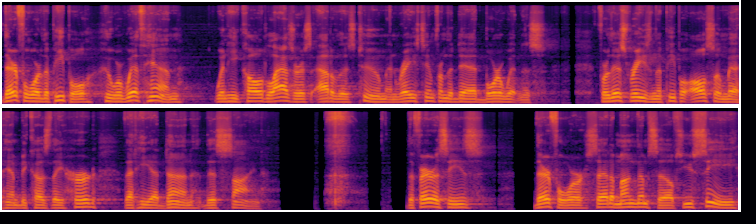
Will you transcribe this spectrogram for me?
Therefore, the people who were with him when he called Lazarus out of his tomb and raised him from the dead bore witness. For this reason, the people also met him because they heard that he had done this sign. The Pharisees, therefore, said among themselves, You see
